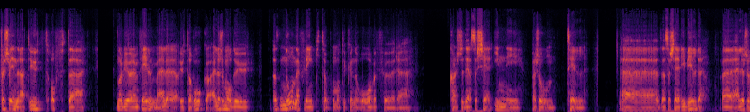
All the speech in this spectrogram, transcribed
forsvinner rett ut ofte når du gjør en film eller ut av boka. Eller så må du altså, Noen er flinke til å på en måte kunne overføre kanskje det som skjer inni personen, til eh, det som skjer i bildet. Eh, eller så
